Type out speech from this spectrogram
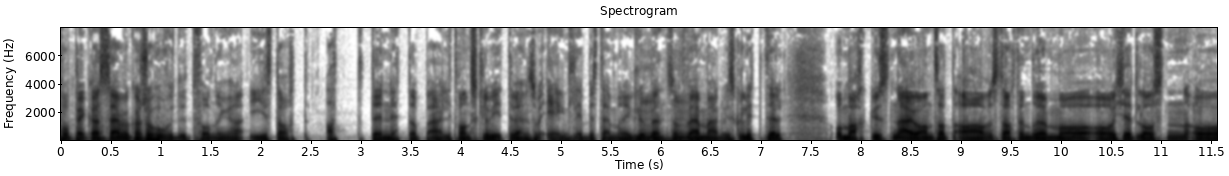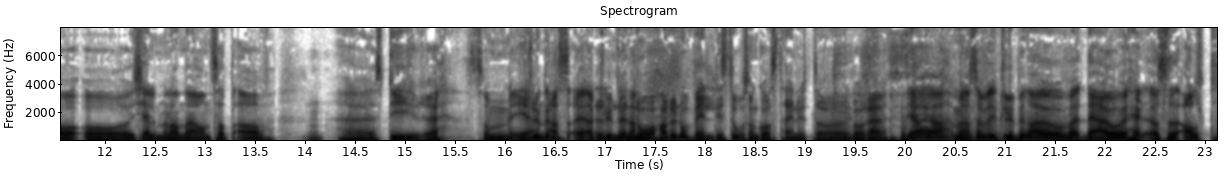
påpeker, så er vel kanskje hovedutfordringa i Start at det nettopp er litt vanskelig å vite hvem som egentlig bestemmer i klubben. Mm, Så mm. hvem er det vi skal lytte til? Og Markussen er jo ansatt av Start en drøm og, og Kjetil Aasen, og, og Kjelmeland er ansatt av Mm. uh, styret som igjen Klubben. Altså, ja, klubben. Nå har du noe veldig store sånn gåstegn ute og går her. Ja, ja, men altså, klubben har jo Det er jo helt, altså, Alt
